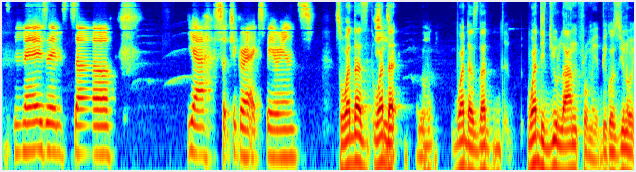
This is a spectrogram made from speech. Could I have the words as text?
was amazing. So, yeah, such a great experience. So, what does what She's that what does that what did you learn from it? Because you know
